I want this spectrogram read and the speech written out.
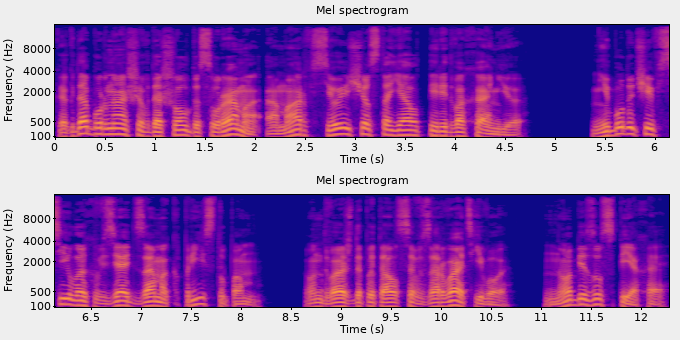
Когда Бурнашев дошел до Сурама, Амар все еще стоял перед Ваханью. Не будучи в силах взять замок приступом, он дважды пытался взорвать его, но без успеха.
